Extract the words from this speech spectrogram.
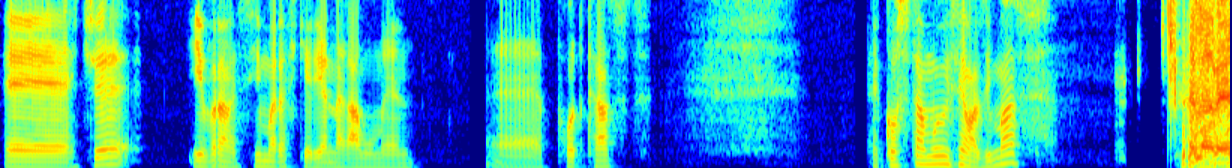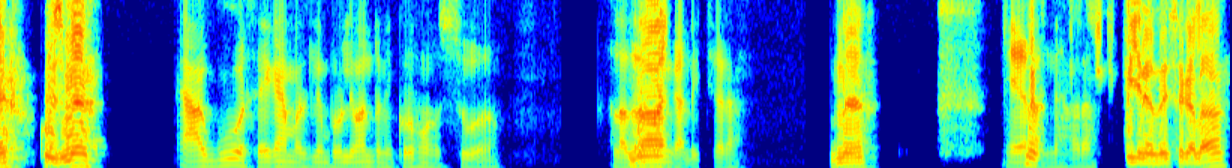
ε, και ήβραμε σήμερα ευκαιρία να κάνουμε ε, podcast. Ε, Κώστα μου είσαι μαζί μας; Έλα ρε, ακούς με. Ακούω, σε έκανε μας λίγο πρόβλημα το μικρόφωνο σου. ε. Αλλά Να. τώρα πάνε καλύτερα. Ναι. Έλα, Ναι. μια χαρά. Που γίνεται, είσαι καλά;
